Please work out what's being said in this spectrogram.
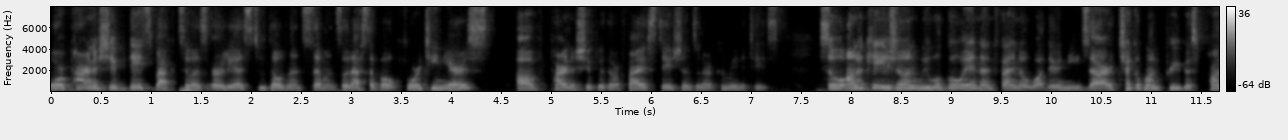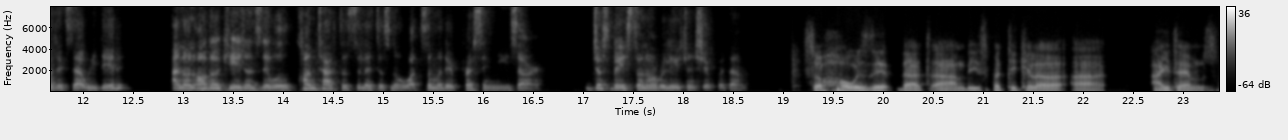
our partnership dates back to as early as 2007. So that's about 14 years of partnership with our fire stations and our communities. So on occasion, we will go in and find out what their needs are, check up on previous projects that we did. And on other occasions, they will contact us to let us know what some of their pressing needs are, just based on our relationship with them. So how is it that um, these particular uh, items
